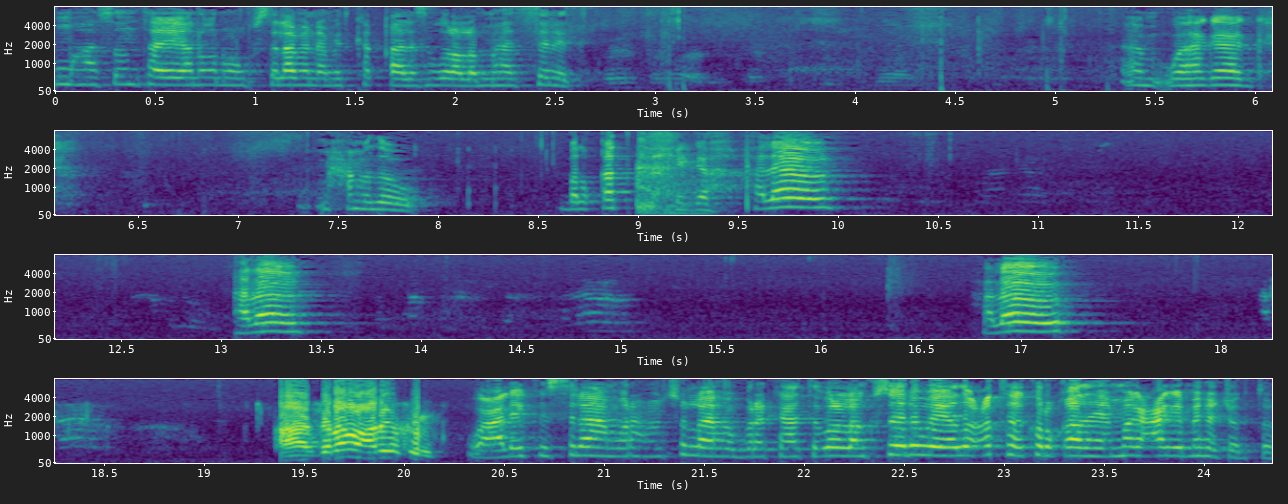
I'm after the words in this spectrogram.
umahadsan tahay anaguna waan ku salaamayna mid ka qaalisan walaala mahadsanid waa hagaag maxamedow bal qadka xiga halo halo halo Ah, asalaamu calaykum wacalaykum salaam waraxmatullaahi wabarakaatu wallan ku soo dhaweey adoo codka kor qaadahaya magacaaga meesha joogto.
